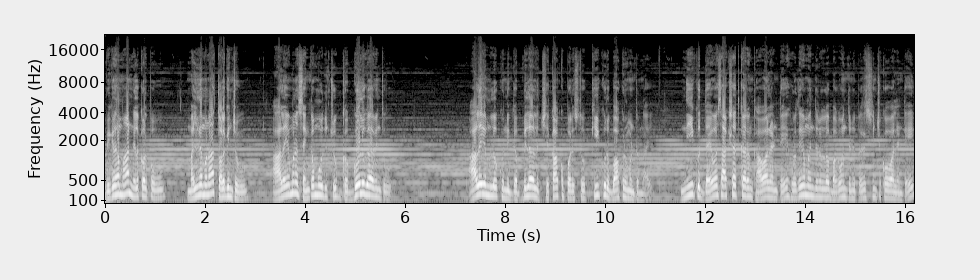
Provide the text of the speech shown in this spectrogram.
విగ్రహమా నెలకొల్పవు మలినమునా తొలగించవు ఆలయమున శంఖమూదుచు గగ్గోలుగా వింతువు ఆలయంలో కొన్ని గబ్బిలాలు చికాకు పరుస్తూ కీకురు బాకురుమంటున్నాయి నీకు దైవ సాక్షాత్కారం కావాలంటే హృదయ మందిరంలో భగవంతుని ప్రతిష్ఠించుకోవాలంటే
